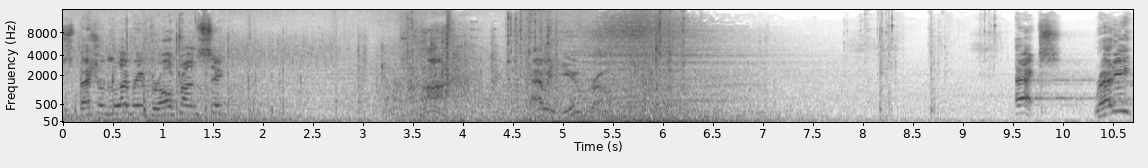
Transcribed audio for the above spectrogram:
Special delivery for Ultron 6. Ah, haven't you, bro? X, ready?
